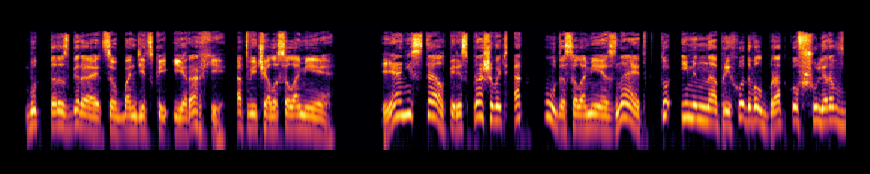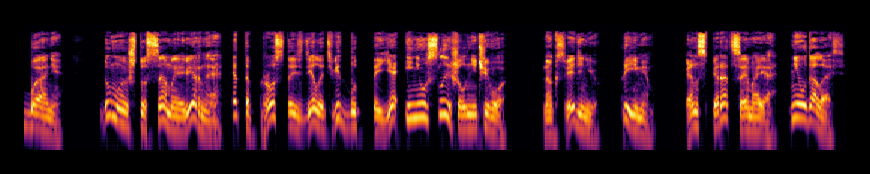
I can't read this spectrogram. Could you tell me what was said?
будто разбирается в бандитской иерархии, отвечала Соломея. Я не стал переспрашивать, откуда Соломея знает, кто именно оприходовал братков Шулера в бане. Думаю, что самое верное — это просто сделать вид, будто я и не услышал ничего. Но к сведению примем. Конспирация моя не удалась.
